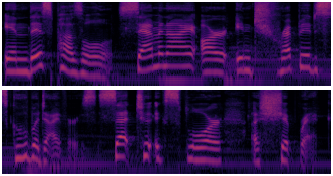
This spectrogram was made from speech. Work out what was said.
In this puzzle, Sam and I are intrepid scuba divers set to explore a shipwreck.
